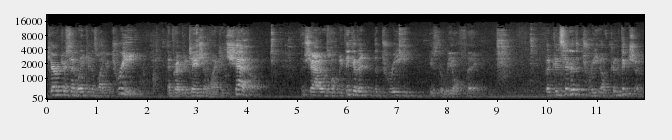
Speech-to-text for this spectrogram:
Character, said Lincoln, is like a tree, and reputation like its shadow. The shadow is what we think of it, the tree is the real thing. But consider the tree of conviction.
